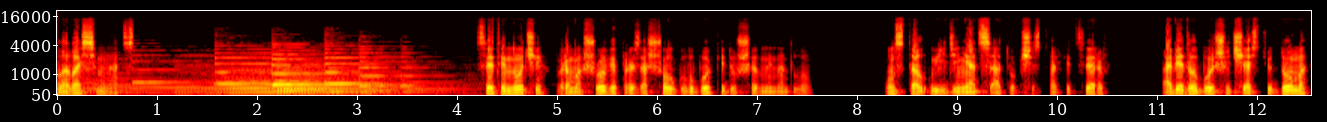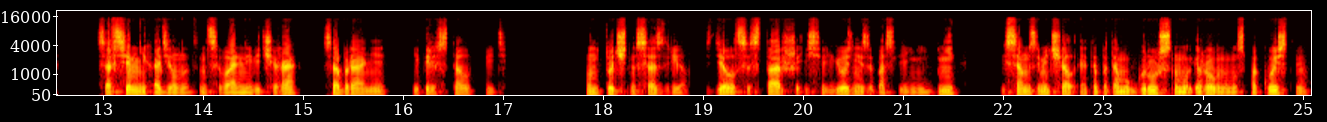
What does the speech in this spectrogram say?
Глава 17 С этой ночи в Ромашове произошел глубокий душевный надлом. Он стал уединяться от общества офицеров, обедал большей частью дома, совсем не ходил на танцевальные вечера, собрания и перестал пить. Он точно созрел, сделался старше и серьезнее за последние дни и сам замечал это по тому грустному и ровному спокойствию,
